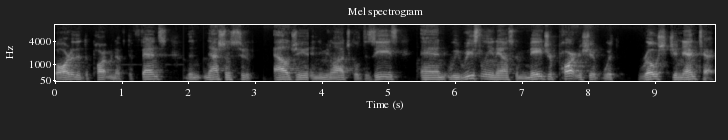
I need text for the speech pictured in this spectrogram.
BARDA, the Department of Defense, the National Institute of Allergy and Immunological Disease, and we recently announced a major partnership with Roche Genentech.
